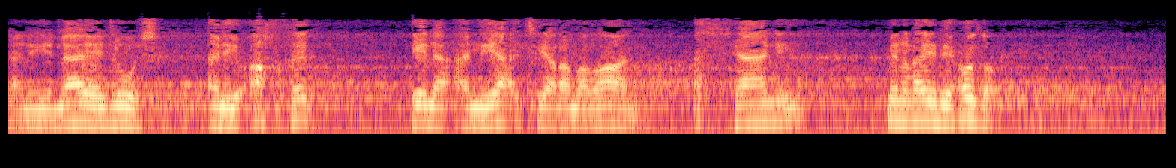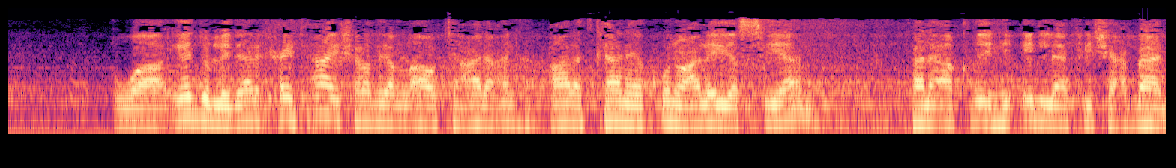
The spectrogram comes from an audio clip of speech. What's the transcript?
يعني لا يجوز أن يؤخر إلى أن يأتي رمضان الثاني من غير عذر. ويدل لذلك حيث عائشة رضي الله تعالى عنها قالت كان يكون علي الصيام فلا أقضيه إلا في شعبان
